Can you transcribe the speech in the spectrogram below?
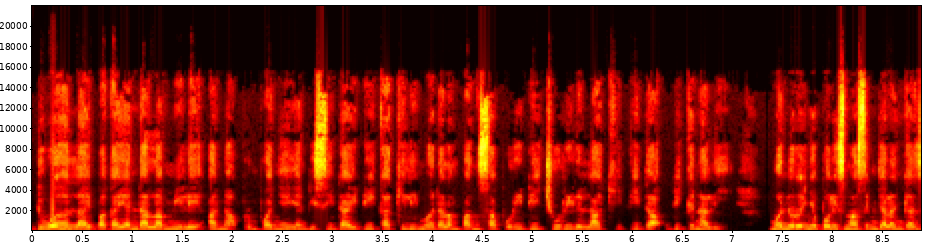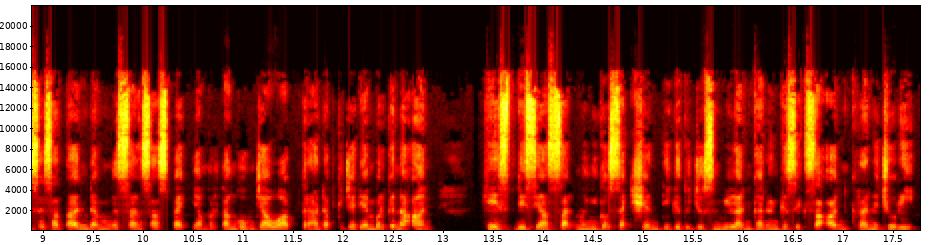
Dua helai pakaian dalam milik anak perempuannya yang disidai di kaki lima dalam pangsa puri dicuri lelaki tidak dikenali. Menurutnya, polis masih menjalankan siasatan dan mengesan suspek yang bertanggungjawab terhadap kejadian berkenaan. Kes disiasat mengikut Seksyen 379 Kanun Kesiksaan kerana curi.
